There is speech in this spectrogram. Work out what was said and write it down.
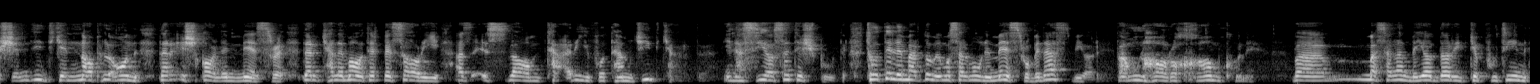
شنیدید که ناپلئون در اشغال مصر در کلمات قصاری از اسلام تعریف و تمجید کرد این سیاستش بود تا دل مردم مسلمان مصر رو به دست بیاره و اونها رو خام کنه. و مثلا به یاد دارید که پوتین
